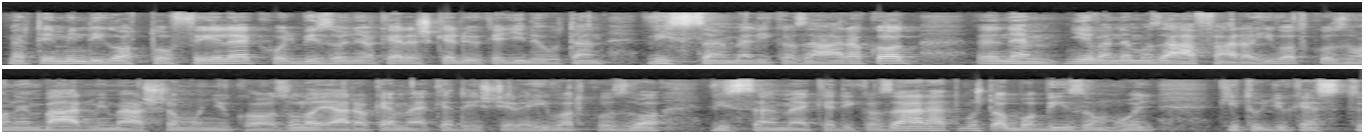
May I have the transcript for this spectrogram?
mert én mindig attól félek, hogy bizony a kereskedők egy idő után visszaemelik az árakat, nem, nyilván nem az áfára hivatkozva, hanem bármi másra, mondjuk az olajárak emelkedésére hivatkozva visszaemelkedik az ár. Hát most abba bízom, hogy ki tudjuk ezt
